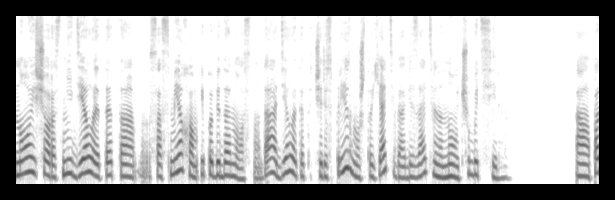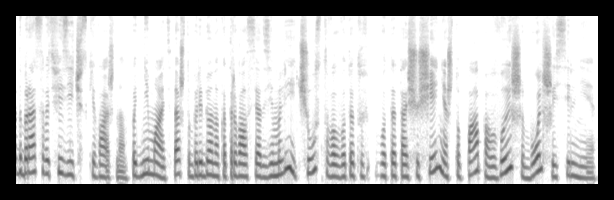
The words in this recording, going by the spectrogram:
но еще раз не делает это э, со смехом и победоносно, да, а делает это через призму, что я тебя обязательно научу быть сильным. А, подбрасывать физически важно, поднимать, да, чтобы ребенок отрывался от земли и чувствовал вот, эту, вот это ощущение, что папа выше, больше и сильнее.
